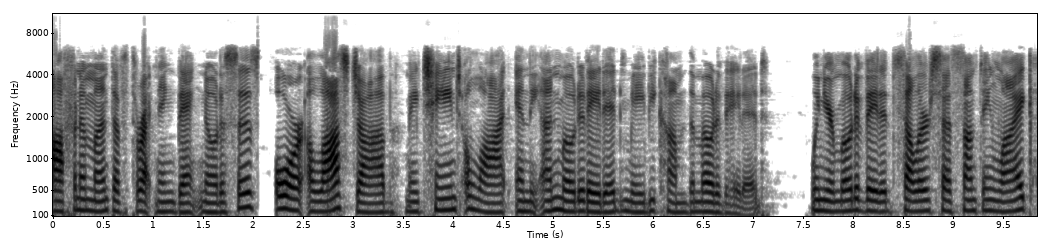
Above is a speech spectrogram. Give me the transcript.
Often a month of threatening bank notices or a lost job may change a lot and the unmotivated may become the motivated. When your motivated seller says something like,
